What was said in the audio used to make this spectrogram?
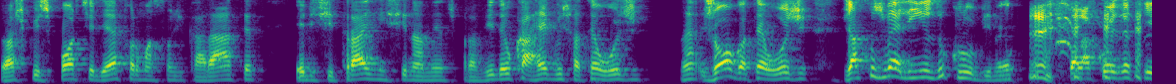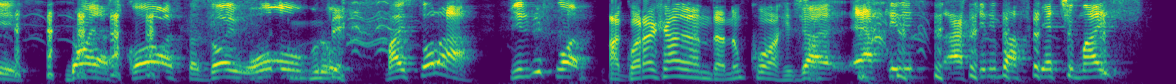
Eu acho que o esporte ele é formação de caráter, ele te traz ensinamentos para a vida. Eu carrego isso até hoje. Né? Jogo até hoje, já com os velhinhos do clube, né? Aquela coisa que dói as costas, dói o ombro, mas estou lá, firme e forte. Agora já anda, não corre. Já só. é aquele, aquele basquete mais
